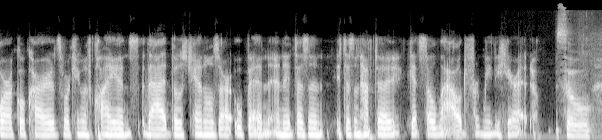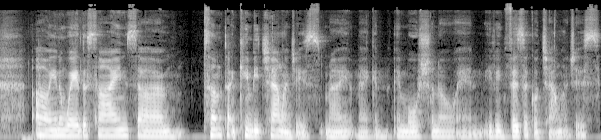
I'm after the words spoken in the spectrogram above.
oracle cards, working with clients that those channels are open and it doesn't, it doesn't have to get so loud for me to hear it. So, uh, in a way, the signs, um, sometimes can be challenges, right, Meghan? Emotional and even physical challenges.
